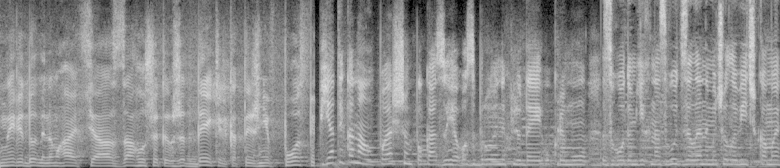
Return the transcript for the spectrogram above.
невідомі намагаються заглушити вже декілька тижнів поспіль. П'ятий канал першим показує озброєних людей у Криму. Згодом їх назвуть зеленими чоловічками.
